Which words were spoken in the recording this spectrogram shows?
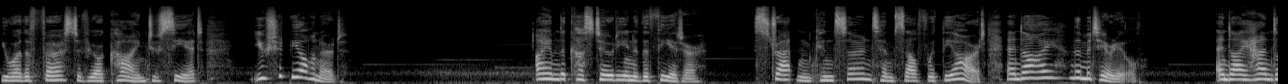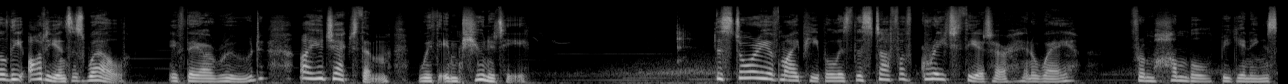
You are the first of your kind to see it. You should be honored. I am the custodian of the theater. Stratton concerns himself with the art, and I the material. And I handle the audience as well. If they are rude, I eject them with impunity. The story of my people is the stuff of great theater, in a way. From humble beginnings,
